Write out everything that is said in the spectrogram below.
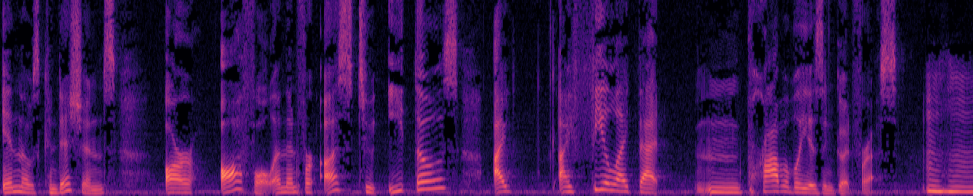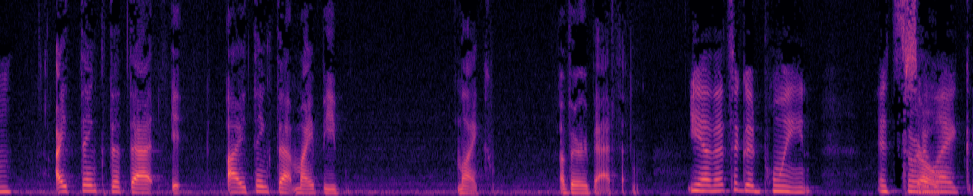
in those conditions are awful and then for us to eat those I I feel like that mm, probably isn't good for us. Mm-hmm. I think that that it I think that might be like a very bad thing. Yeah, that's a good point. It's sort So- of like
